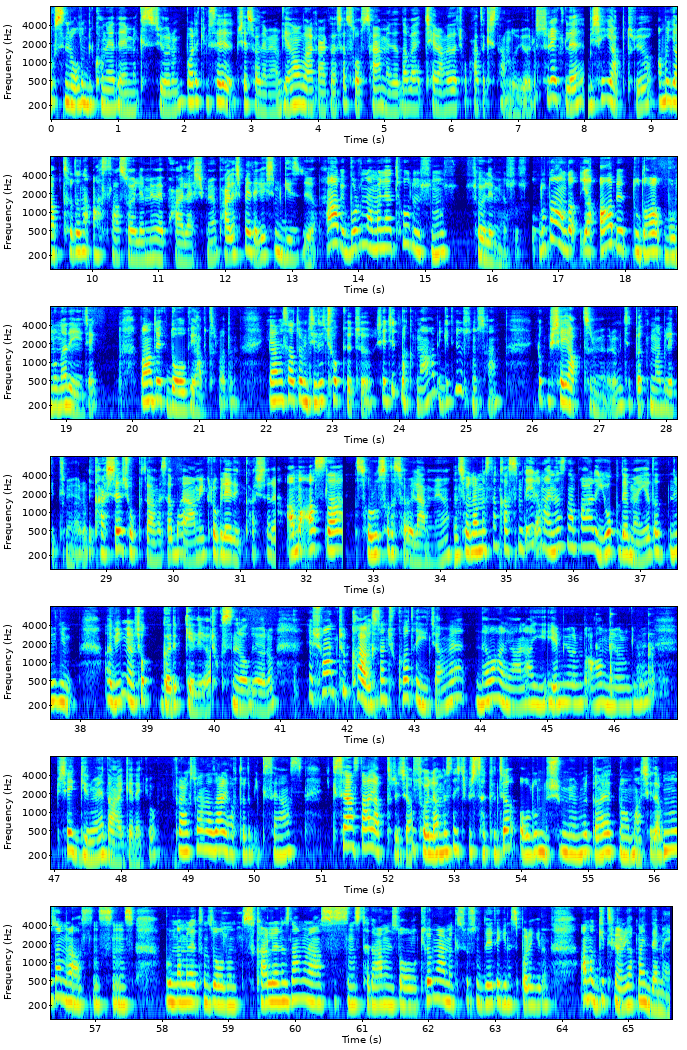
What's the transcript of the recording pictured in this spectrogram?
çok sinir olduğum bir konuya değinmek istiyorum. Bu arada kimseye bir şey söylemiyorum. Genel olarak arkadaşlar sosyal medyada ve çevremde de çok fazla kişiden duyuyorum. Sürekli bir şey yaptırıyor ama yaptırdığını asla söylemiyor ve paylaşmıyor. Paylaşmaya da geçtim gizliyor. Abi burun ameliyatı oluyorsunuz söylemiyorsunuz. Dudağında ya abi dudağı burnuna değecek. Bana diyor ki dolgu yaptırmadım. Ya mesela atıyorum cildi çok kötü. Şey cilt bakımına abi gidiyorsun sen. Yok bir şey yaptırmıyorum. Cilt bakımına bile gitmiyorum. Kaşları çok güzel mesela. Bayağı mikroblading kaşları. Ama asla sorulsa da söylenmiyor. Yani söylenmesinden kastım değil ama en azından bari yok deme ya da ne bileyim ay bilmiyorum çok garip geliyor. Çok sinir oluyorum. Ya şu an Türk kahvesinden çikolata yiyeceğim ve ne var yani ay yemiyorum da almıyorum gibi bir şey girmeye dahi gerek yok. Fraksiyon lazer yaptırdım iki seans. İki seans daha yaptıracağım. Söylenmesine hiçbir sakınca olduğunu düşünmüyorum ve gayet normal şeyler. Burnunuzdan mı rahatsızsınız? Burun ameliyatınız olun. Skarlarınızdan mı rahatsızsınız? Tedavinizde olun. Kilo mu vermek istiyorsunuz? Diyete gidin, spora gidin. Ama gitmiyorum yapmayın demeyin.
